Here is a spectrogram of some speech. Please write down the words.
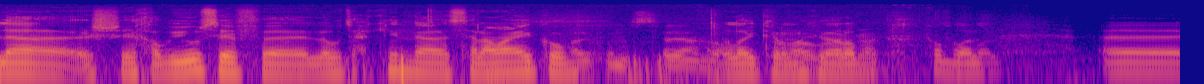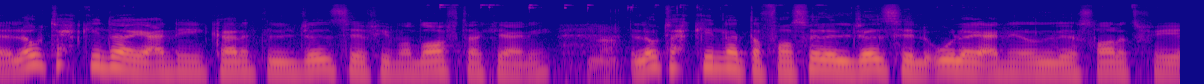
للشيخ أبو يوسف آه، لو تحكي لنا السلام عليكم. عليكم السلام الله يكرمك يا رب. تفضل. آه، لو تحكي لنا يعني كانت الجلسة في مضافتك يعني نعم. لو تحكي لنا تفاصيل الجلسة الأولى يعني اللي صارت في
